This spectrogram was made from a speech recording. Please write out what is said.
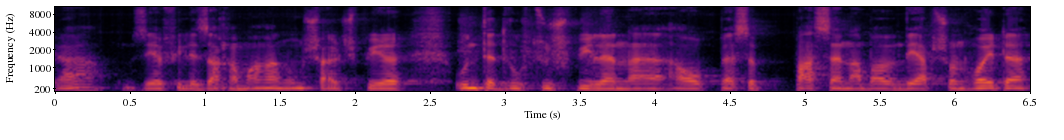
ja, sehr viele Sachen machen, Umschaltspiel, unter Druck zu spielen, äh, auch besser passen. Aber wir haben schon heute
